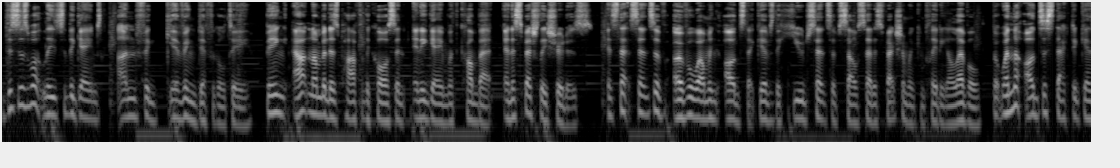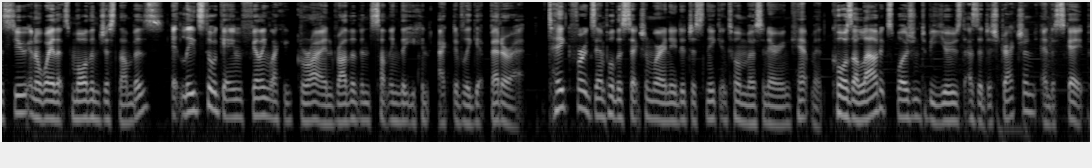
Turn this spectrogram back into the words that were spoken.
This is what leads to the game's unforgiving difficulty, being outnumbered is par for the course in any game with combat, and especially shooters. It's that sense of overwhelming odds that gives the huge sense of self satisfaction when completing a level. But when the odds are stacked against you in a way that's more than just numbers, it leads to a game feeling like a grind rather than something that you can actively get better at. Take, for example, this section where I needed to sneak into a mercenary encampment, cause a loud explosion to be used as a distraction, and escape.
